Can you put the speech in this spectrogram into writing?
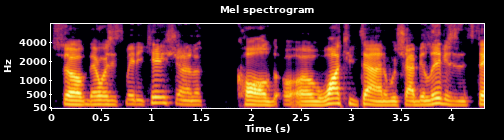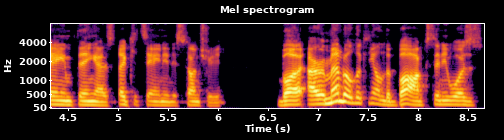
So there was this medication called uh, Wellbutrin, which I believe is the same thing as Accutane in this country. But I remember looking on the box and it was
